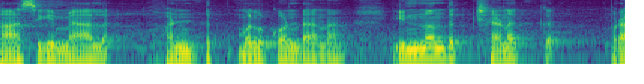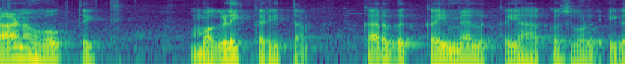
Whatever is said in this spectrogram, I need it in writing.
ಹಾಸಿಗೆ ಮ್ಯಾಲ ಹೊಂಟ ಮಲ್ಕೊಂಡಾನ ಇನ್ನೊಂದು ಕ್ಷಣಕ್ಕೆ ಪ್ರಾಣ ಹೋಗ್ತೈತಿ. ಮಗಳಿಗೆ ಕರಿತಾನೆ. ಕರೆದು ಕೈ ಮೇಲೆ ಕೈ ಹಾಕಿಸ್ಕೊಂಡು, ಈಗ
